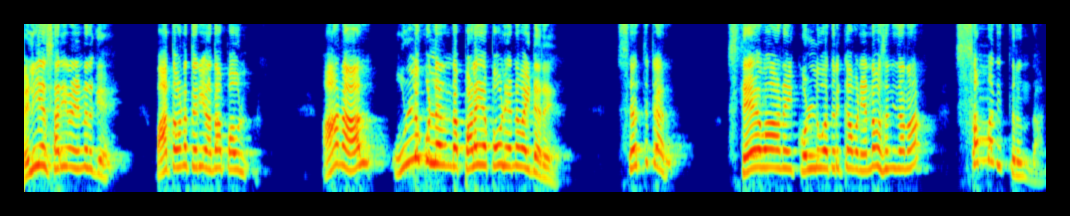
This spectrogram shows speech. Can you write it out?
வெளியே சரீரம் என்ன இருக்கு? பார்த்தவொன்னே தெரியும் அதான் பவுல். ஆனால் உள்ளுக்குள்ள இருந்த பழைய பவுல் என்னவாயிட்டாரு? செத்துட்டாரு. ஸ்தேவானை கொள்ளுவதற்கு அவன் என்ன செஞ்சானா? சம்மதித்திருந்தான்.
